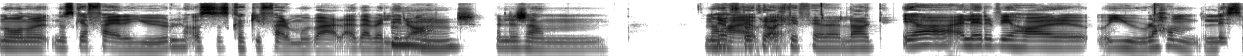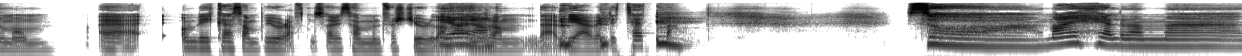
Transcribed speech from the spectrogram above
nå, nå skal jeg feire jul, og så skal ikke farmor være der. Det er veldig Mhm. rart. Eller sånn nå har jeg bare- alltid ferie lag. Ja, eller vi har Jula handler liksom om eh, Om vi ikke er sammen på julaften, så er vi sammen første juledag. Ja, ja. Eller sånn, det vi er veldig tett, da. Så Nei, hele den eh,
